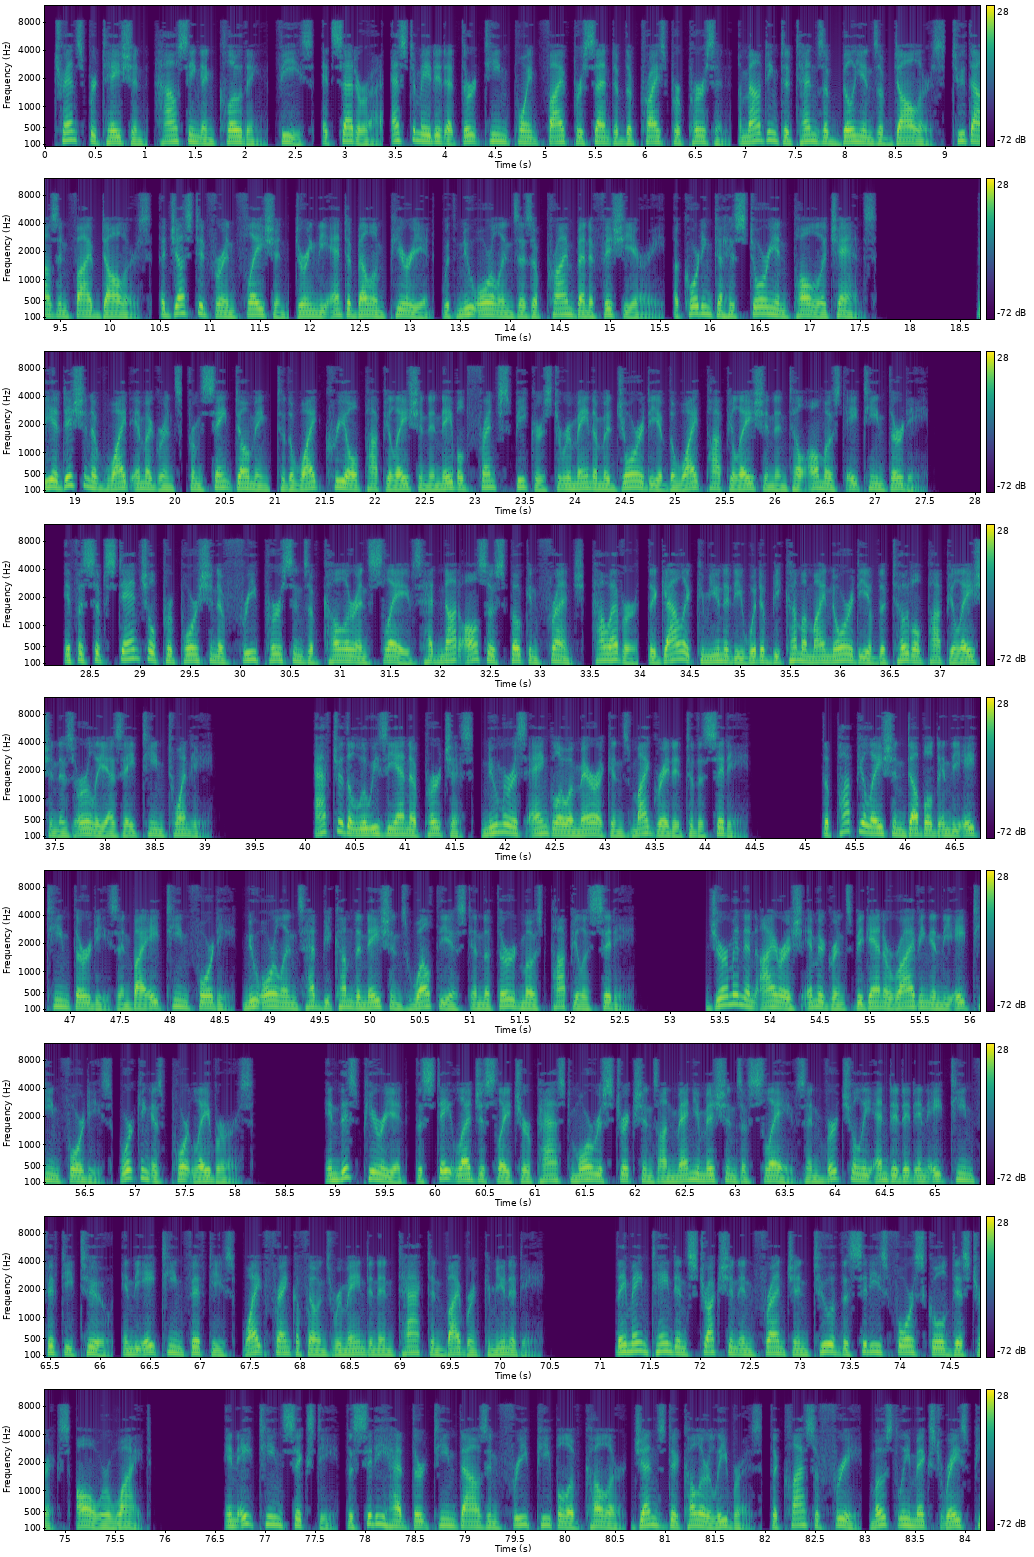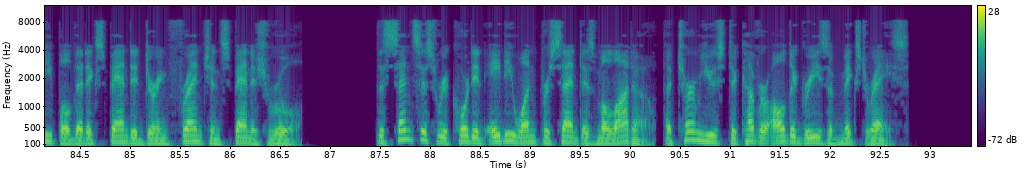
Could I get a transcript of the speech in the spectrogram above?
transportation, housing and clothing, fees, etc., estimated at 13.5% of the price per person, amounting to tens of billions of dollars $2005, adjusted for inflation during the antebellum period, with New Orleans as a prime beneficiary, according to historian Paul Lachance. The addition of white immigrants from Saint-Domingue to the white Creole population enabled French speakers to remain a majority of the white population until almost 1830. If a substantial proportion of free persons of color and slaves had not also spoken French, however, the Gallic community would have become a minority of the total population as early as 1820. After the Louisiana Purchase, numerous Anglo-Americans migrated to the city. The population doubled in the 1830s and by 1840, New Orleans had become the nation's wealthiest and the third most populous city. German and Irish immigrants began arriving in the 1840s, working as port laborers. In this period, the state legislature passed more restrictions on manumissions of slaves and virtually ended it in 1852. In the 1850s, white francophones remained an intact and vibrant community. They maintained instruction in French in two of the city's four school districts all were white. In 1860, the city had 13,000 free people of color gens de couleur libres, the class of free, mostly mixed-race people that expanded during French and Spanish rule. The census recorded 81% as mulatto, a term used to cover all degrees of mixed race.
